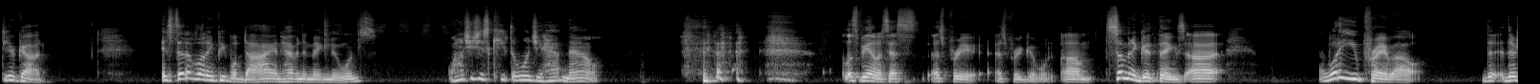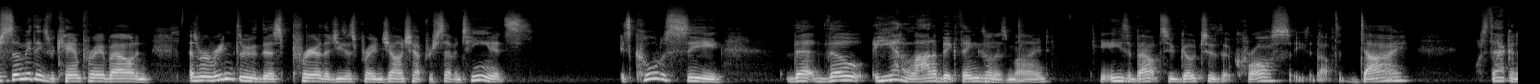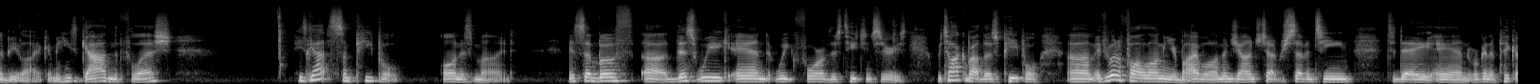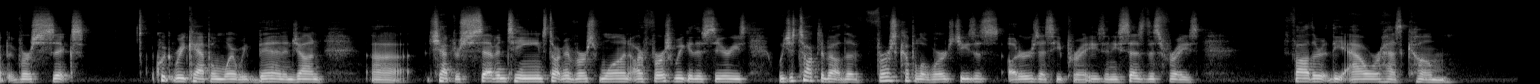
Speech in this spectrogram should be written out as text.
Dear God, instead of letting people die and having to make new ones, why don't you just keep the ones you have now? let's be honest, that's that's pretty that's pretty good one. Um, so many good things. Uh, what do you pray about? There's so many things we can pray about, and as we're reading through this prayer that Jesus prayed in John chapter 17, it's it's cool to see that though he had a lot of big things on his mind, he's about to go to the cross, he's about to die. What's that going to be like? I mean, he's God in the flesh. He's got some people on his mind. And so, both uh, this week and week four of this teaching series, we talk about those people. Um, if you want to follow along in your Bible, I'm in John chapter 17 today, and we're going to pick up at verse 6. A quick recap on where we've been in John uh, chapter 17, starting at verse 1, our first week of this series. We just talked about the first couple of words Jesus utters as he prays, and he says this phrase Father, the hour has come.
